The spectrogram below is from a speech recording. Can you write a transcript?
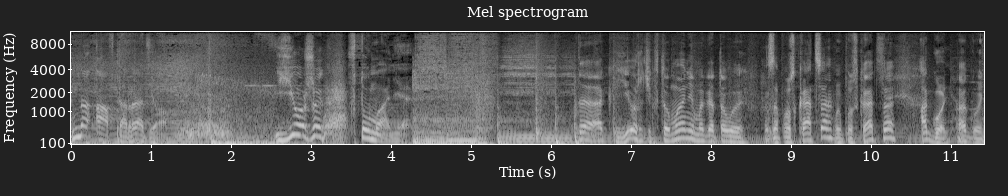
на Авторадио. «Ежик в тумане». Так, ежичек в тумане. Мы готовы Запускаться. выпускаться. Огонь. Огонь.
